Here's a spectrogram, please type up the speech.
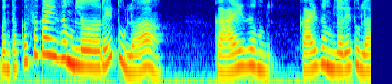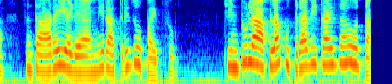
बनता कसं काय जमलं रे तुला? काय जम काय जमलं रे तुला? संता अरे येड्या मी रात्री झोपायचो. चिंटूला आपला कुत्रा विकायचा होता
